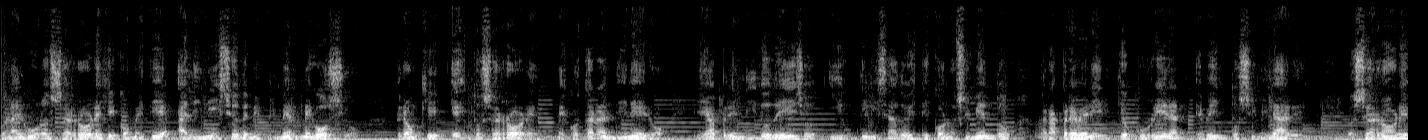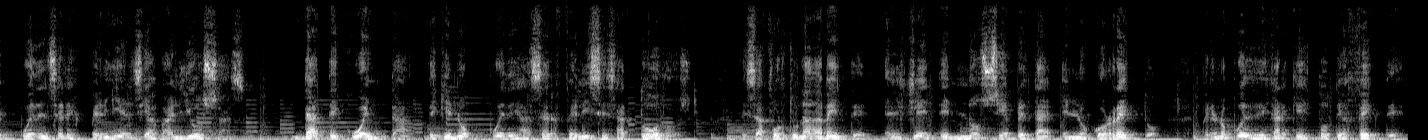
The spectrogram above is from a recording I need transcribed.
con algunos errores que cometí al inicio de mi primer negocio, pero aunque estos errores me costaran dinero, He aprendido de ello y he utilizado este conocimiento para prevenir que ocurrieran eventos similares. Los errores pueden ser experiencias valiosas. Date cuenta de que no puedes hacer felices a todos. Desafortunadamente, el cliente no siempre está en lo correcto, pero no puedes dejar que esto te afecte.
